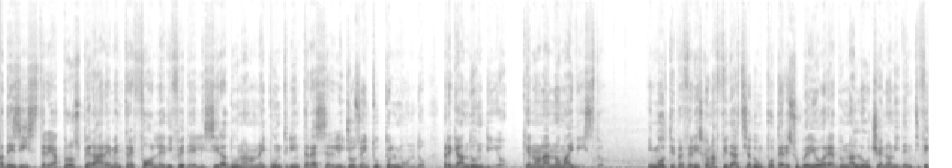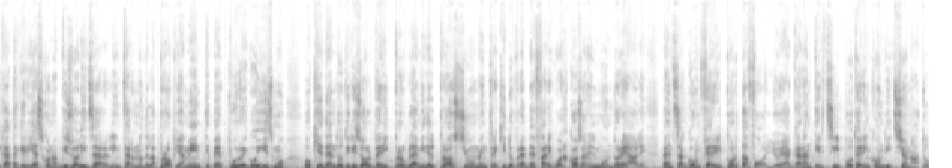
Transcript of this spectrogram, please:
ad esistere e a prosperare mentre folle di fedeli si radunano nei punti di interesse religioso in tutto il mondo, pregando un Dio che non hanno mai visto. In molti preferiscono affidarsi ad un potere superiore, ad una luce non identificata che riescono a visualizzare all'interno della propria mente per puro egoismo o chiedendo di risolvere i problemi del prossimo mentre chi dovrebbe fare qualcosa nel mondo reale pensa a gonfiare il portafoglio e a garantirsi il potere incondizionato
